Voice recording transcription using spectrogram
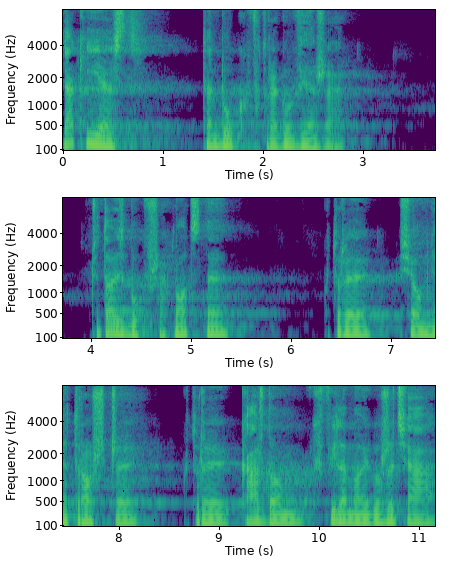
Jaki jest ten Bóg, w którego wierzę? Czy to jest Bóg wszechmocny, który się o mnie troszczy, który każdą chwilę mojego życia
